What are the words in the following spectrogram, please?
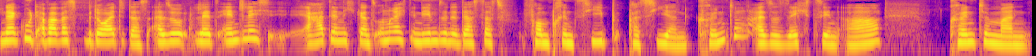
Na gut, aber was bedeutet das? Also letztendlich, er hat ja nicht ganz unrecht in dem Sinne, dass das vom Prinzip passieren könnte. Also 16a könnte man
